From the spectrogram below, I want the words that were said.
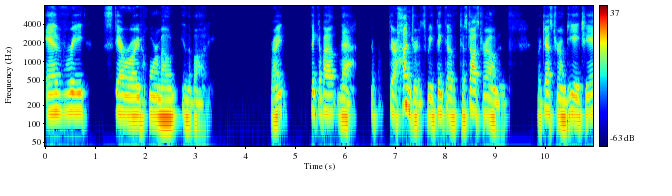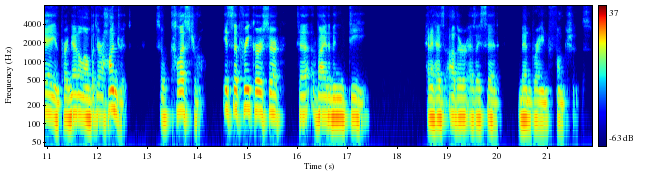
every steroid hormone in the body. Right? Think about that. There are hundreds. We think of testosterone and progesterone, DHEA, and pregnenolone, but there are hundreds. So, cholesterol, it's a precursor to vitamin D. And it has other, as I said, membrane functions.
